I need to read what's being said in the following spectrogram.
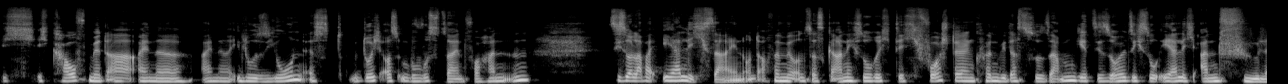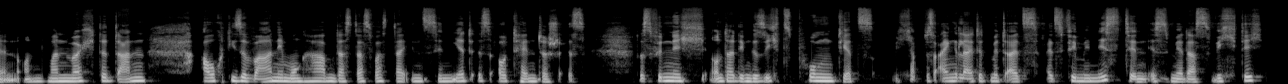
ich, ich kaufe mir da eine, eine Illusion, ist durchaus im Bewusstsein vorhanden. Sie soll aber ehrlich sein. Und auch wenn wir uns das gar nicht so richtig vorstellen können, wie das zusammengeht, sie soll sich so ehrlich anfühlen. Und man möchte dann auch diese Wahrnehmung haben, dass das, was da inszeniert ist, authentisch ist. Das finde ich unter dem Gesichtspunkt jetzt ich habe das eingeleitet mit als als Feministin ist mir das wichtig,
